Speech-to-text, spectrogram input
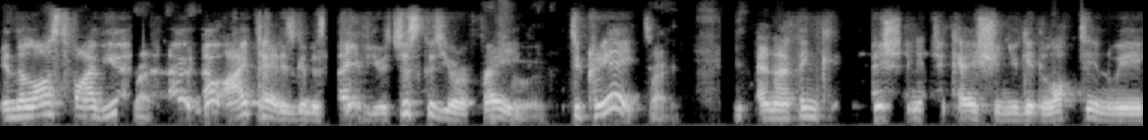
in the last five years Right. no, no ipad is going to save you it's just because you're afraid Absolutely. to create Right. and i think especially in education you get locked in where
